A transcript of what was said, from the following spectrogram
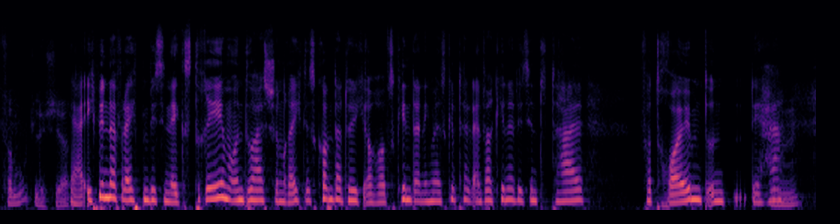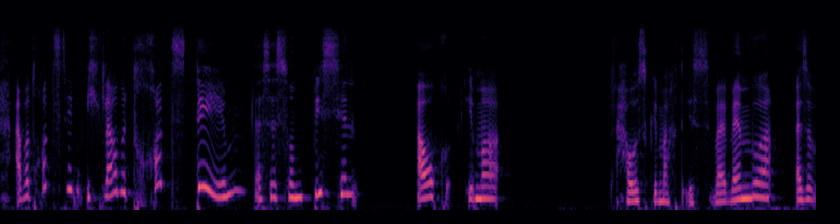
vermutlich, ja. Ja, ich bin da vielleicht ein bisschen extrem und du hast schon recht, es kommt natürlich auch aufs Kind an. Ich meine, es gibt halt einfach Kinder, die sind total verträumt und ja, mhm. aber trotzdem, ich glaube trotzdem, dass es so ein bisschen auch immer hausgemacht ist, weil wenn wir, also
